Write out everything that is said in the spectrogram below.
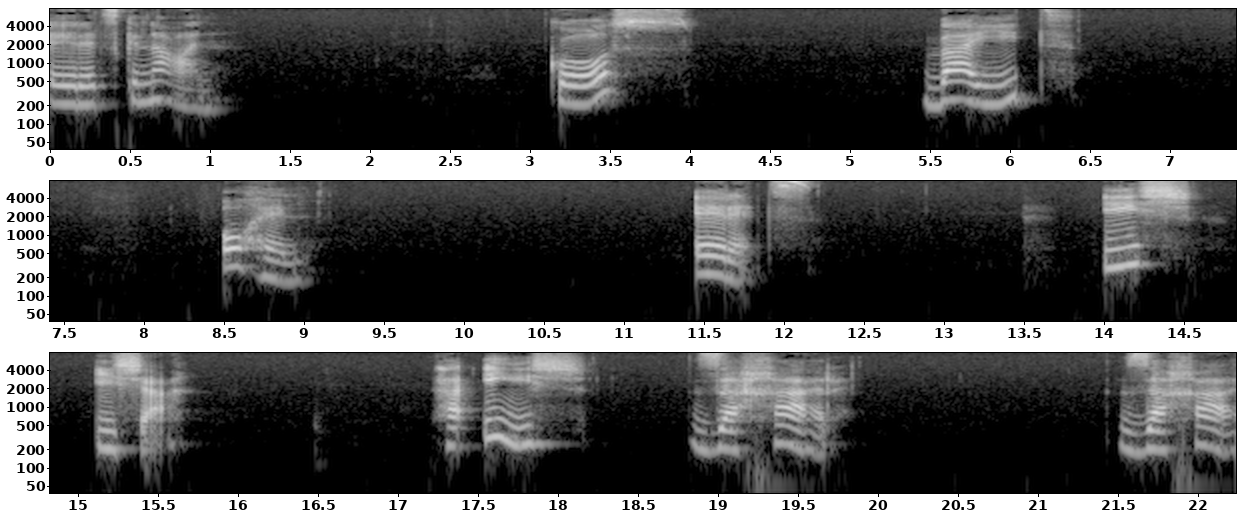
ארץ כנען. כוס, בית, אוהל. ארץ. איש, אישה. האיש זכר. זכר.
